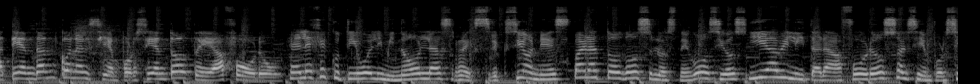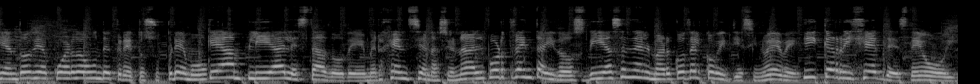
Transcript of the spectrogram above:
atiendan con el 100% de aforo. El Ejecutivo eliminó las restricciones para todos los negocios y habilitará aforos al 100% de acuerdo a un decreto supremo que amplía el estado de emergencia nacional por 32 días en el marco del COVID-19 y que rige desde hoy.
